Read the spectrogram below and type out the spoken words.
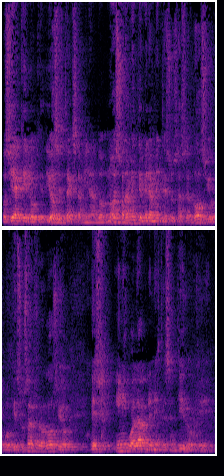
O sea que lo que Dios está examinando no es solamente meramente su sacerdocio, porque su sacerdocio es inigualable en este sentido, que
